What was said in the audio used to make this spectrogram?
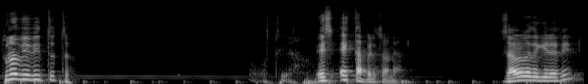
¿Tú no habías visto esto? Es esta persona. ¿Sabes lo que te quiero decir?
